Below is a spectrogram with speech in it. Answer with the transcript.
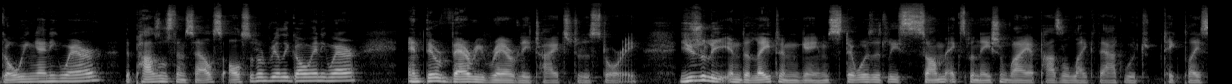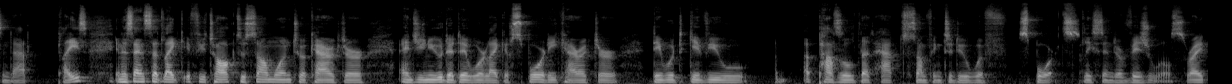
going anywhere. The puzzles themselves also don't really go anywhere and they're very rarely tied to the story. Usually in the Layton games, there was at least some explanation why a puzzle like that would take place in that place in a sense that like if you talk to someone to a character and you knew that they were like a sporty character they would give you a puzzle that had something to do with sports at least in their visuals right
